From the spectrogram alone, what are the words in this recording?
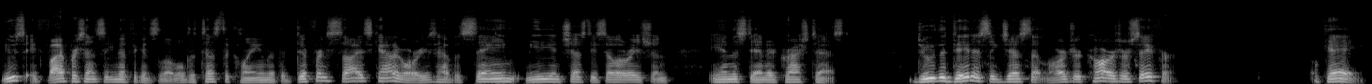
Use a 5% significance level to test the claim that the different size categories have the same median chest deceleration in the standard crash test. Do the data suggest that larger cars are safer? Okay,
